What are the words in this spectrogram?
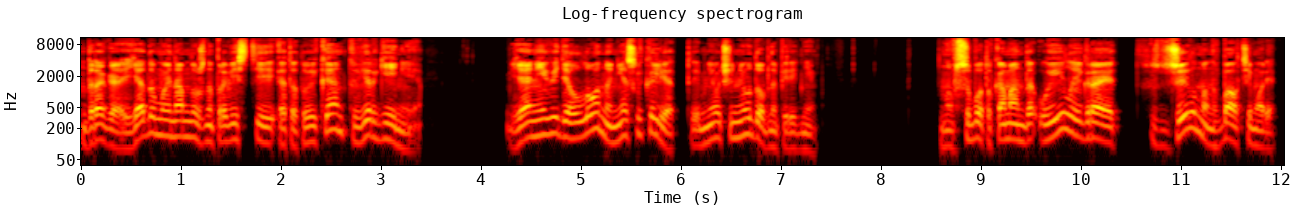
«Дорогая, я думаю, нам нужно провести этот уикенд в Виргинии. Я не видел Лона несколько лет, и мне очень неудобно перед ним». «Но в субботу команда Уилла играет с Джилман в Балтиморе», —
